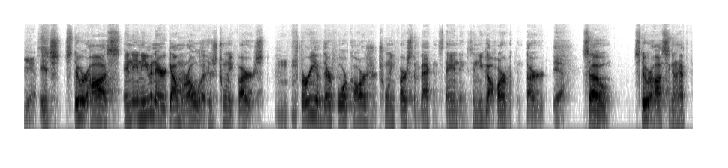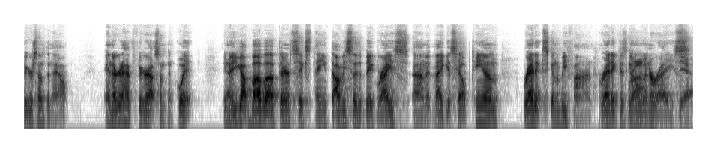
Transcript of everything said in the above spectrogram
yes. It's Stewart-Haas and, and even Eric Almirola, who's 21st. Mhm. Three of their four cars are 21st and back in standings, and you got Harvick in third. Yeah. So Stewart-Haas is going to have to figure something out, and they're going to have to figure out something quick. You know, you got Bubba up there in 16th. Obviously, the big race um, at Vegas helped him. Reddick's going to be fine. Reddick is going Right. to win a race. Yeah.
